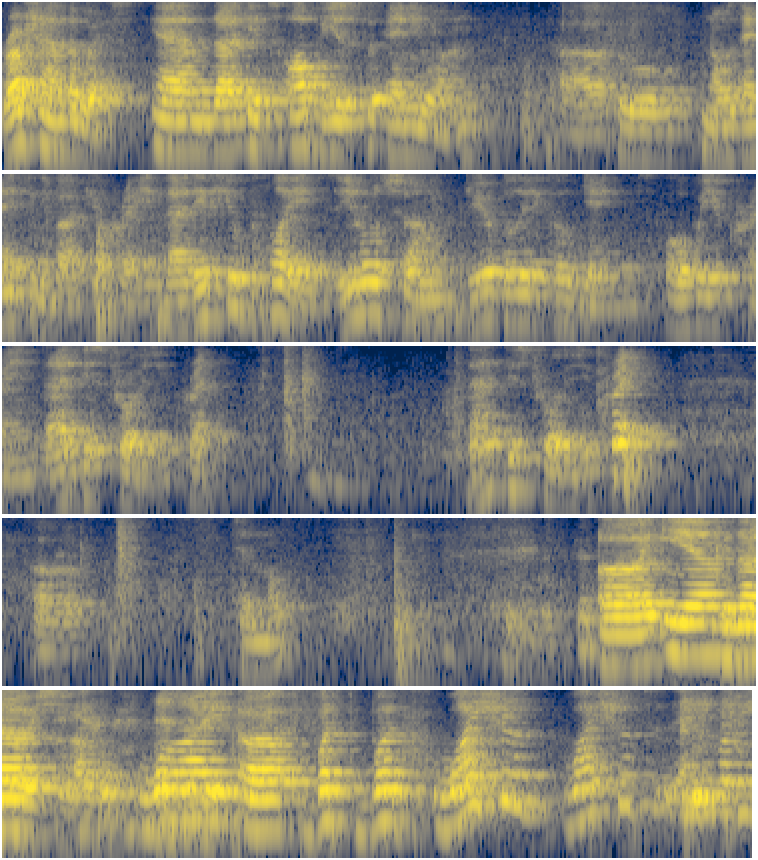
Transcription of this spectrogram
Russia and the West. And uh, it's obvious to anyone uh, who knows anything about Ukraine that if you play zero-sum geopolitical games over Ukraine, that destroys Ukraine. That destroys Ukraine. Uh, ten more. Uh, and uh, why? Uh, but but why should why should anybody?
